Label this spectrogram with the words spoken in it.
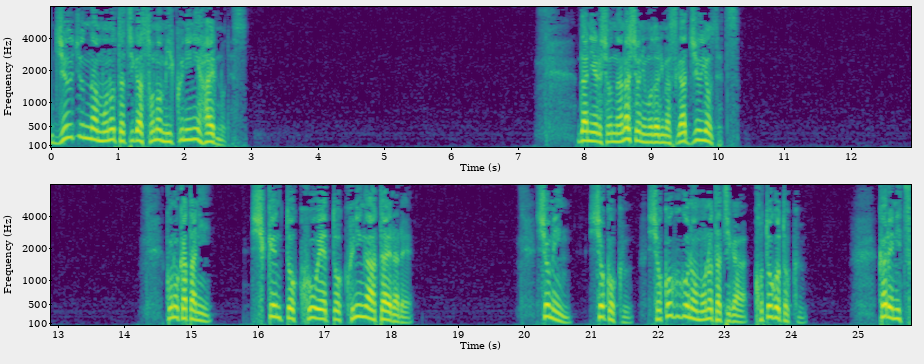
従順な者たちがその御国に入るのです。ダニエル書7章に戻りますが、14節この方に主権と公営と国が与えられ、庶民、諸国、諸国語の者たちがことごとく、彼に仕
